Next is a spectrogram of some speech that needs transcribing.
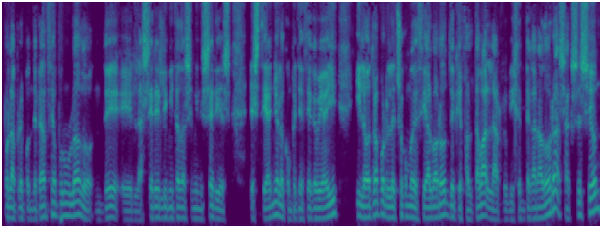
por la preponderancia, por un lado, de eh, las series limitadas y miniseries este año, la competencia que había ahí, y la otra por el hecho, como decía Álvaro, de que faltaba la vigente ganadora, Succession,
